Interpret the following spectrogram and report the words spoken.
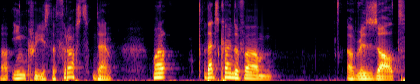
uh, increase the thrust then? Well, that's kind of um, a result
